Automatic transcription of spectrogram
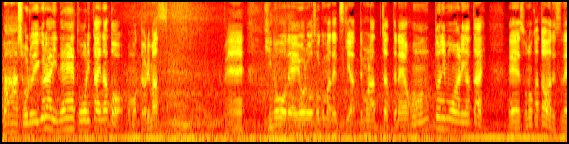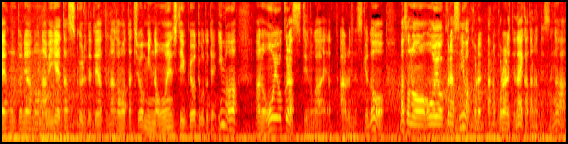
まあ、書類ぐらいね、通りたいなと思っております。ね昨日ね、夜遅くまで付き合ってもらっちゃってね、本当にもうありがたい。えー、その方はですね、本当にあの、ナビゲータースクールで出会った仲間たちをみんな応援していくよってことで、今は、あの、応用クラスっていうのがあるんですけど、まあ、その応用クラスにはこれ、あの、来られてない方なんですが、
